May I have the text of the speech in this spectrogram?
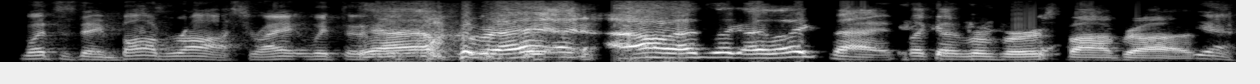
what's his name? Bob Ross, right? With the Yeah, right. Oh, that's like I like that. It's like a reverse Bob Ross. Yeah.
